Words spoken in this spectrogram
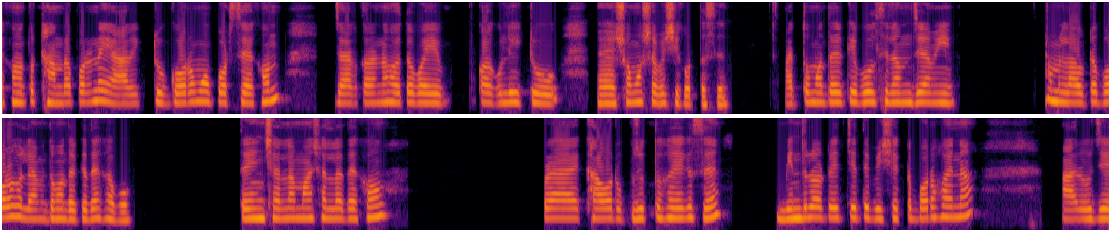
এখন তো ঠান্ডা পড়ে নাই আর একটু গরমও পড়ছে এখন, যার কারণে হয়তো বা এই পোকাগুলি একটু সমস্যা বেশি করতেছে। আর তোমাদেরকে বলছিলাম যে আমি, আমার লাউটা বড় হলে আমি তোমাদেরকে দেখাবো। তো ইনশাল্লাহ, মাশাল্লাহ দেখো, প্রায় খাওয়ার উপযুক্ত হয়ে গেছে। বিন্দু লাউটের চেতে বেশি একটা বড় হয় না। আর ওই যে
